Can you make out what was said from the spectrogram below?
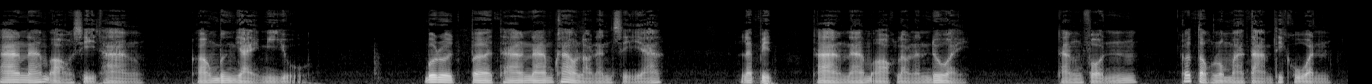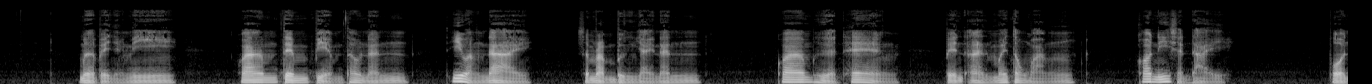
ทางน้ำออกสี่ทางของบึงใหญ่มีอยู่ บุรุษเปิดทางน้ำเข้าเหล่านั้นเสีย และปิดทางน้ำออกเหล่านั้นด้วย ทั้งฝนก็ตกลงมาตามที่ควรเเมื่อเป็นอย่างนี้ ความเต็มเปี่ยมเท่านั้นที่หวังได้สำหรับบึงใหญ่นั้น ความเหือดแห้งเป็นอันไม่ต้องหวัง ข้อนี้ฉันใด ผล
